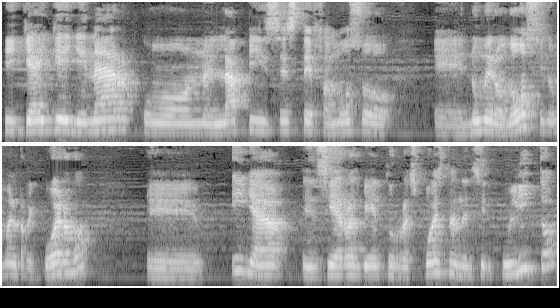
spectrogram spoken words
y que hay que llenar con el lápiz este famoso eh, número 2, si no mal recuerdo, eh, y ya encierras bien tu respuesta en el circulito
